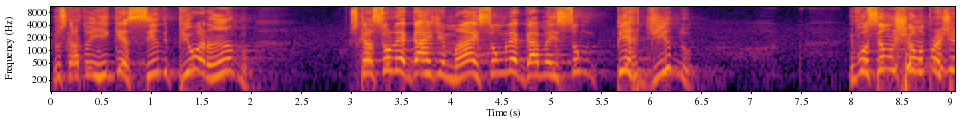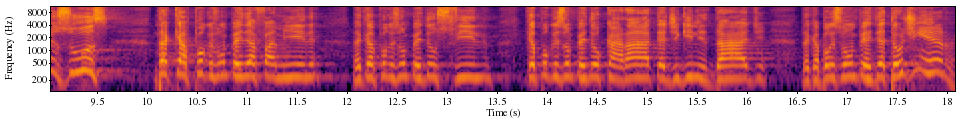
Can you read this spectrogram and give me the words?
e os caras estão enriquecendo e piorando. Os caras são legais demais, são legais, mas são perdidos. E você não chama para Jesus. Daqui a pouco eles vão perder a família, daqui a pouco eles vão perder os filhos, daqui a pouco eles vão perder o caráter, a dignidade, Daqui a pouco eles vão perder até o dinheiro.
